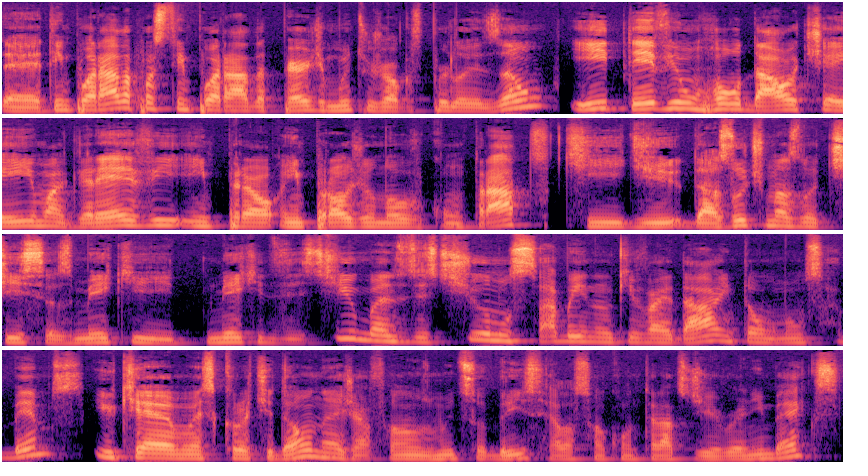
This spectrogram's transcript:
é, temporada após temporada perde muitos jogos por lesão e teve um holdout aí, uma greve em, prol, em prol de um novo contrato, que de, das últimas notícias meio que, meio que desistiu, mas desistiu, não sabem no que vai dar, então não sabemos. E o que é uma escrotidão, né? Já falamos muito sobre isso em relação a contratos de running backs.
